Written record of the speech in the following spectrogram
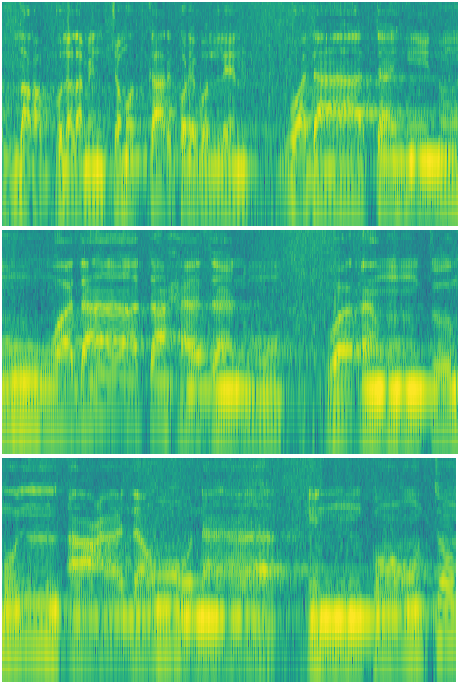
আল্লাহ রাব্বুল আলমিন চমৎকার করে বললেন ওয়ালা তাহিনু ওয়ালা তাহাদানু وأنتم الأعلون إن كنتم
